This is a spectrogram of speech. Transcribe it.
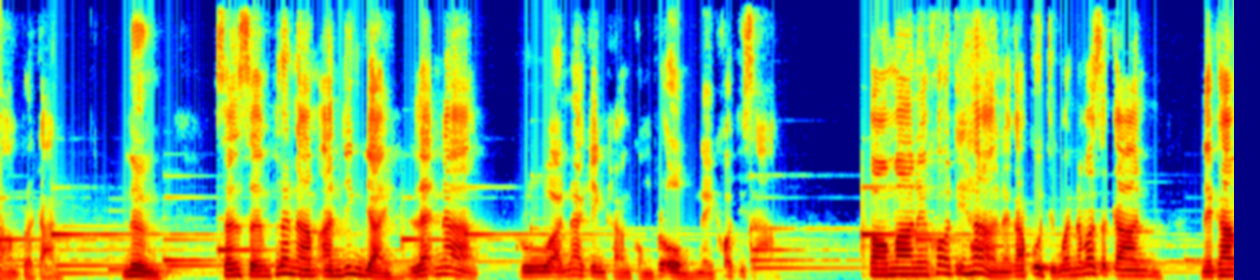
3 ประการ 1. สรรเสริญพระนามอันยิ่งใหญ่และน่ากลัวน่าเกรงขามของพระองค์ในข้อที่ 3 ต่อมาในข้อที่5นะครับพูดถึงว่านมัสการนะครับ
